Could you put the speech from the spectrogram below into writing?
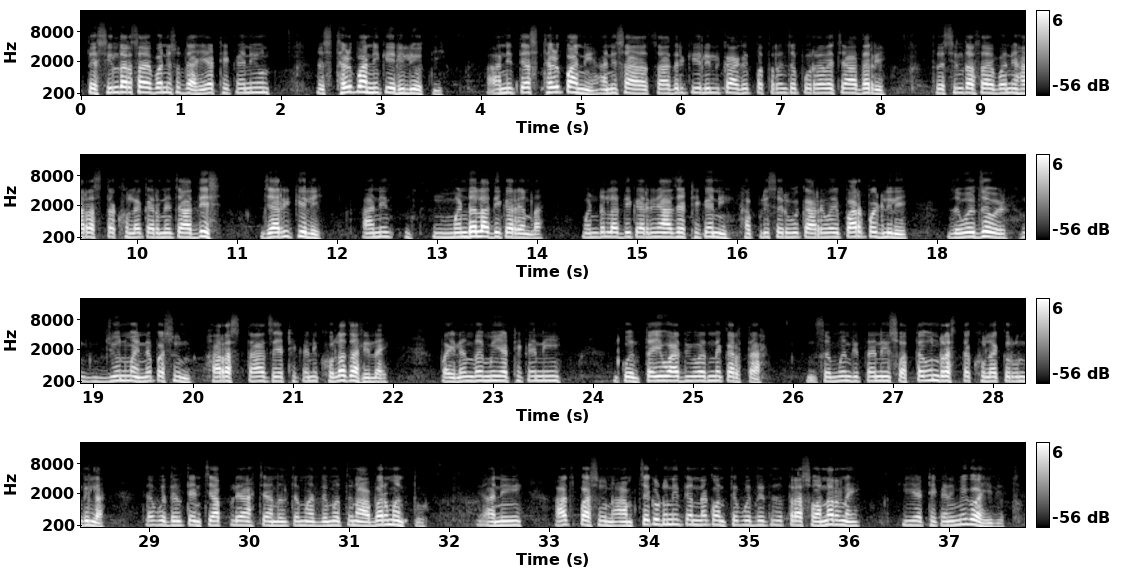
तहसीलदार साहेबांनी सुद्धा या ठिकाणी येऊन स्थळ पाहणी केलेली होती. आणि त्या स्थळ पाहणी आणि सा सादर केलेली कागदपत्रांच्या पुराव्याच्या आधारे तहसीलदार साहेबांनी हा रस्ता खुला करण्याचे आदेश जारी केले आणि मंडल अधिकाऱ्यांना मंडल अधिकाऱ्यांनी आज या ठिकाणी आपली सर्व कार्यवाही पार पडलेली आहे. जवळजवळ जून महिन्यापासून हा रस्ता आज या ठिकाणी खुला झालेला आहे. पहिल्यांदा मी या ठिकाणी कोणताही वादविवाद न करता संबंधितांनी स्वतःहून रस्ता खुला करून दिला. त्याबद्दल त्यांचे आपल्या चॅनलच्या माध्यमातून आभार मानतो. आणि आजपासून आमच्याकडूनही त्यांना कोणत्या पद्धतीचा त्रास होणार नाही ही या ठिकाणी मी ग्वाही देतो.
